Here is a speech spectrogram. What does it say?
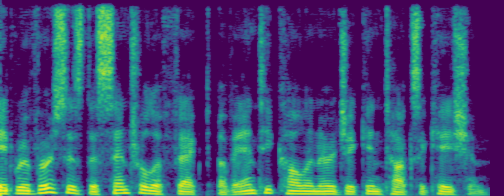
It reverses the central effect of anticholinergic intoxication.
